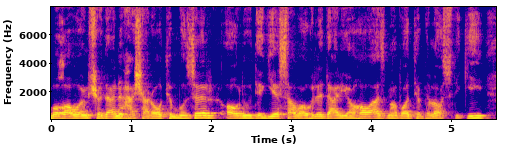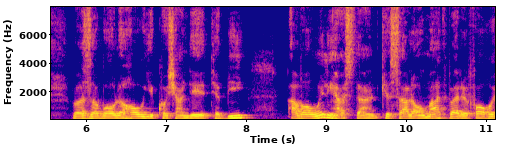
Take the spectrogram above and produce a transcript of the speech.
مقاوم شدن حشرات مزر آلودگی سواحل دریاها از مواد پلاستیکی و زباله های کشنده طبی عواملی هستند که سلامت و رفاه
